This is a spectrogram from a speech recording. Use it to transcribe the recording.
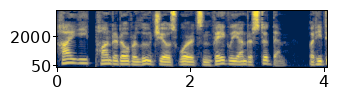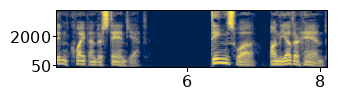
Hai Yi pondered over Lu Jiu's words and vaguely understood them, but he didn't quite understand yet. Dingzhua, on the other hand,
